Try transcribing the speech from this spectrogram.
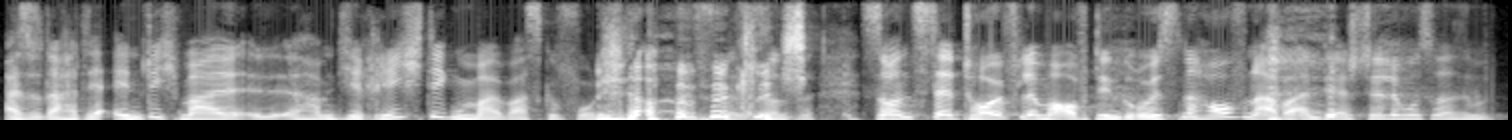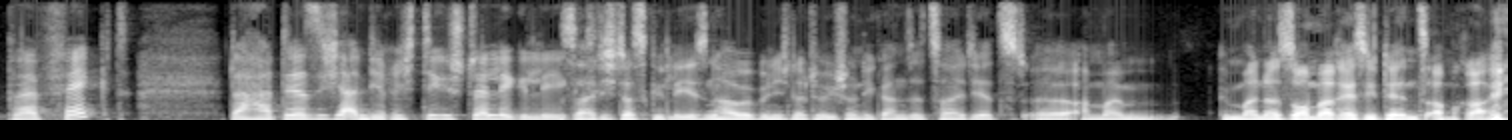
Also da hat ja endlich mal, äh, haben die Richtigen mal was gefunden. Ja. Sonst, sonst der Teufel immer auf den größten Haufen, aber an der Stelle muss man sagen, perfekt. Da hat er sich an die richtige Stelle gelegt. Seit ich das gelesen habe, bin ich natürlich schon die ganze Zeit jetzt äh, an meinem, in meiner Sommerresidenz am Rhein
